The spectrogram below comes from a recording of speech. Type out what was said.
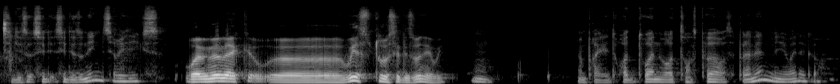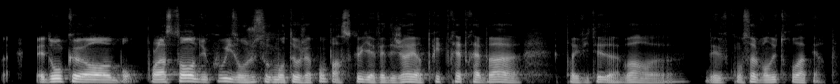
C'est zones une série X? Ouais, mais même avec... oui, surtout c'est des zones, oui. Après les droits de douane, droits de transport, c'est pas la même, mais ouais d'accord. Et donc, euh, bon, pour l'instant, du coup, ils ont juste augmenté au Japon parce qu'il y avait déjà un prix très très bas pour éviter d'avoir euh, des consoles vendues trop à perte.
